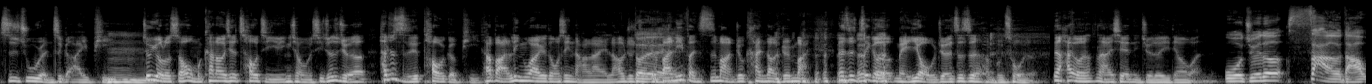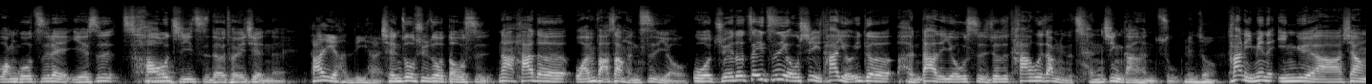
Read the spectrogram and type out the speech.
蜘蛛人这个 IP。嗯，就有的时候我们看到一些超级英雄游戏，就是觉得他就只是套一个皮，他把另外一个东西拿来，然后就觉得把你粉丝嘛，你就看到你就买。但是这个没有，我觉得这是很不错的。那还有哪一些你觉得一定要玩的？我觉得萨尔达王国之泪也是超级值得推荐的。他也很厉害，前作续作都是。那它的玩法上很自由，我觉得这一支游戏它有一个很大的优势，就是它会让你的沉浸感很足。没错，它里面的音乐啊，像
